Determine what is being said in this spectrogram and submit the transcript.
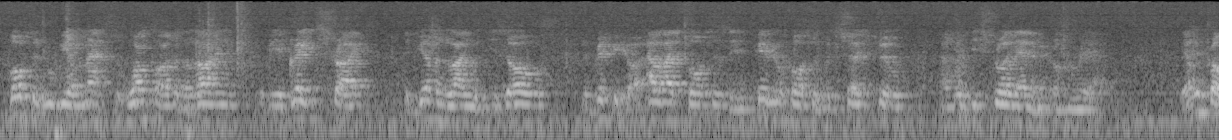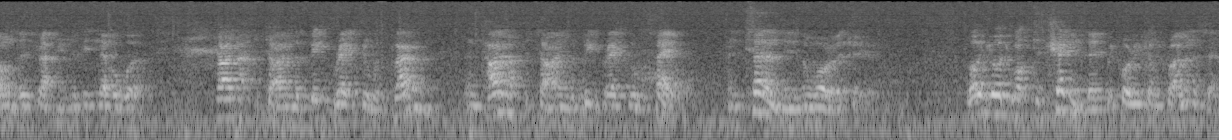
forces would be amassed at one part of the line, there would be a great strike, the German line would dissolve, the British or Allied forces, the Imperial forces would surge through and would destroy the enemy from the rear. The only problem with this strategy is it never worked. Time after time, the big breakthrough was planned, and time after time, the big breakthrough failed and turned into the war of attrition. Lloyd George wants to change this before he becomes Prime Minister.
